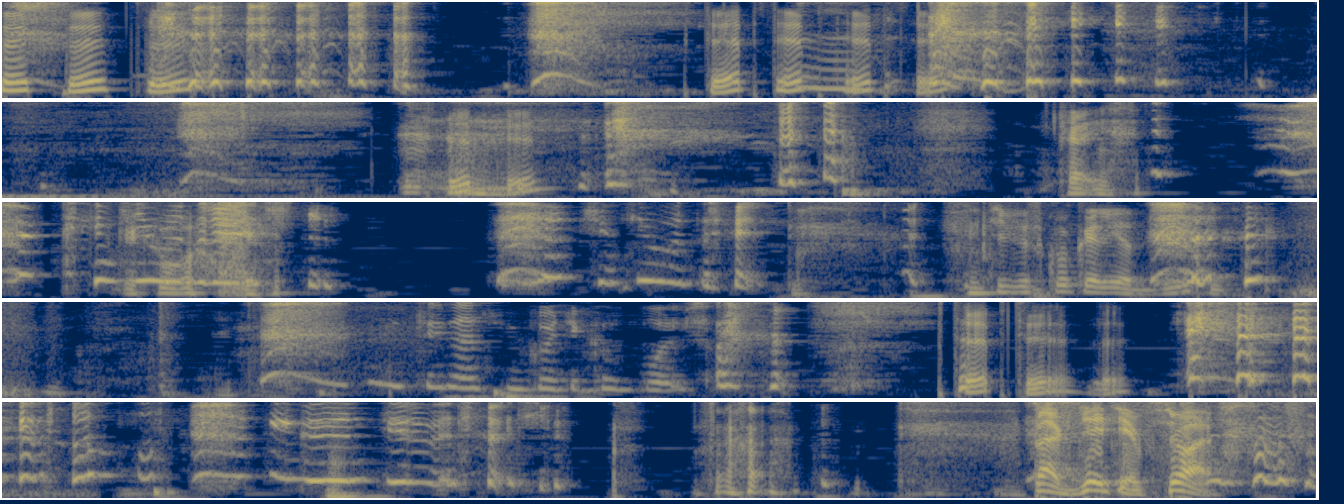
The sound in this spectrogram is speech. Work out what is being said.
Тэп, тэп, тэп, тэп. Тэп, тэп. Таня, Дима дразнит. Дима дразнит. тебе сколько лет? 10? 13 годиков больше. Тэп, тэп, да. Игорь, он первый. Так, дети, все,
